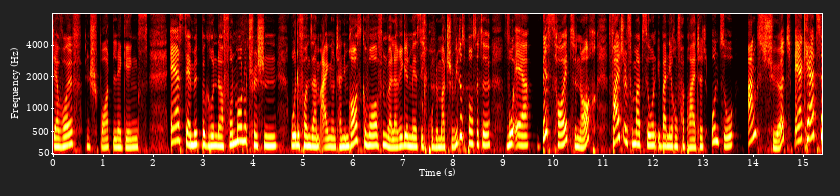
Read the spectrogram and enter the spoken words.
Der Wolf in Sportleggings. Er ist der Mitbegründer von More Nutrition, wurde von seinem eigenen Unternehmen rausgeworfen, weil er regelmäßig problematische Videos postete, wo er bis heute noch Falschinformationen über Ernährung verbreitet und so Angst schürt. Er kehrte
